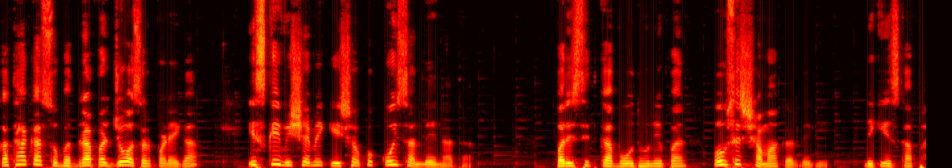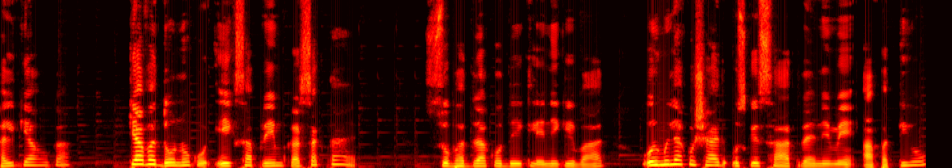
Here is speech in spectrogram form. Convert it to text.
कथा का सुभद्रा पर जो असर पड़ेगा, इसके विषय में केशव को कोई संदेह न था। परिस्थिति का बोध होने पर वह उसे क्षमा कर देगी। लेकिन इसका फल क्या होगा? क्या वह दोनों को एक सा प्रेम कर सकता है? सुभद्रा को देख लेने के बाद उर्मिला को शायद उसके साथ रहने में आपत्ति हो।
